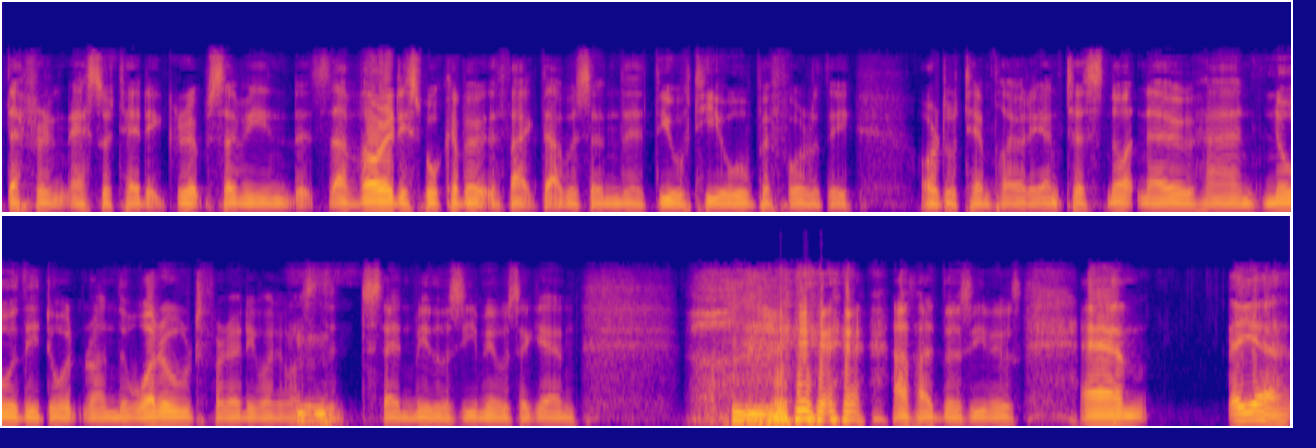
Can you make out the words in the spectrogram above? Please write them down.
different esoteric groups. I mean, I've already spoke about the fact that I was in the, the OTO before the Ordo Templi Orientis, not now, and no, they don't run the world. For anyone who wants mm. to send me those emails again, I've had those emails. Um, uh, yeah,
